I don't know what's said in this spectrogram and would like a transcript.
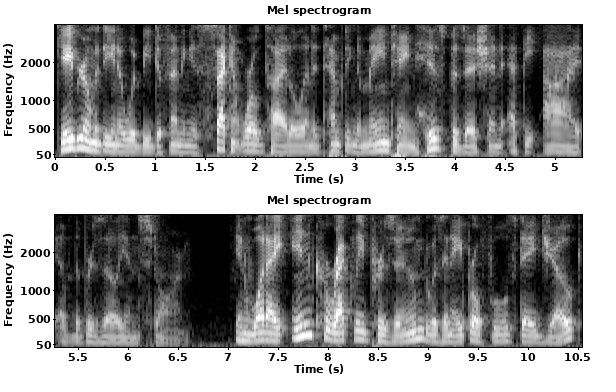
Gabriel Medina would be defending his second world title and attempting to maintain his position at the eye of the Brazilian storm. In what I incorrectly presumed was an April Fool's Day joke,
